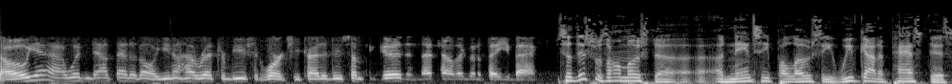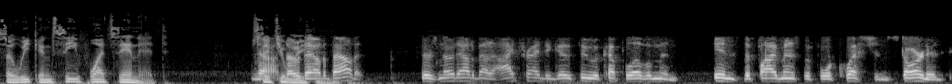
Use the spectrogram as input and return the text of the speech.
Oh yeah, I wouldn't doubt that at all. You know how retribution works. You try to do something good, and that's how they're going to pay you back. So this was almost a, a Nancy Pelosi. We've got to pass this so we can see what's in it. No, no doubt about it. There's no doubt about it. I tried to go through a couple of them, and in the five minutes before questions started,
